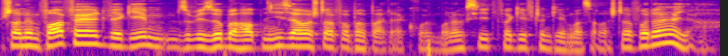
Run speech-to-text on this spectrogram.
schon im Vorfeld, wir geben sowieso überhaupt nie Sauerstoff, aber bei der Kohlenmonoxidvergiftung geben wir Sauerstoff, oder? Ja.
